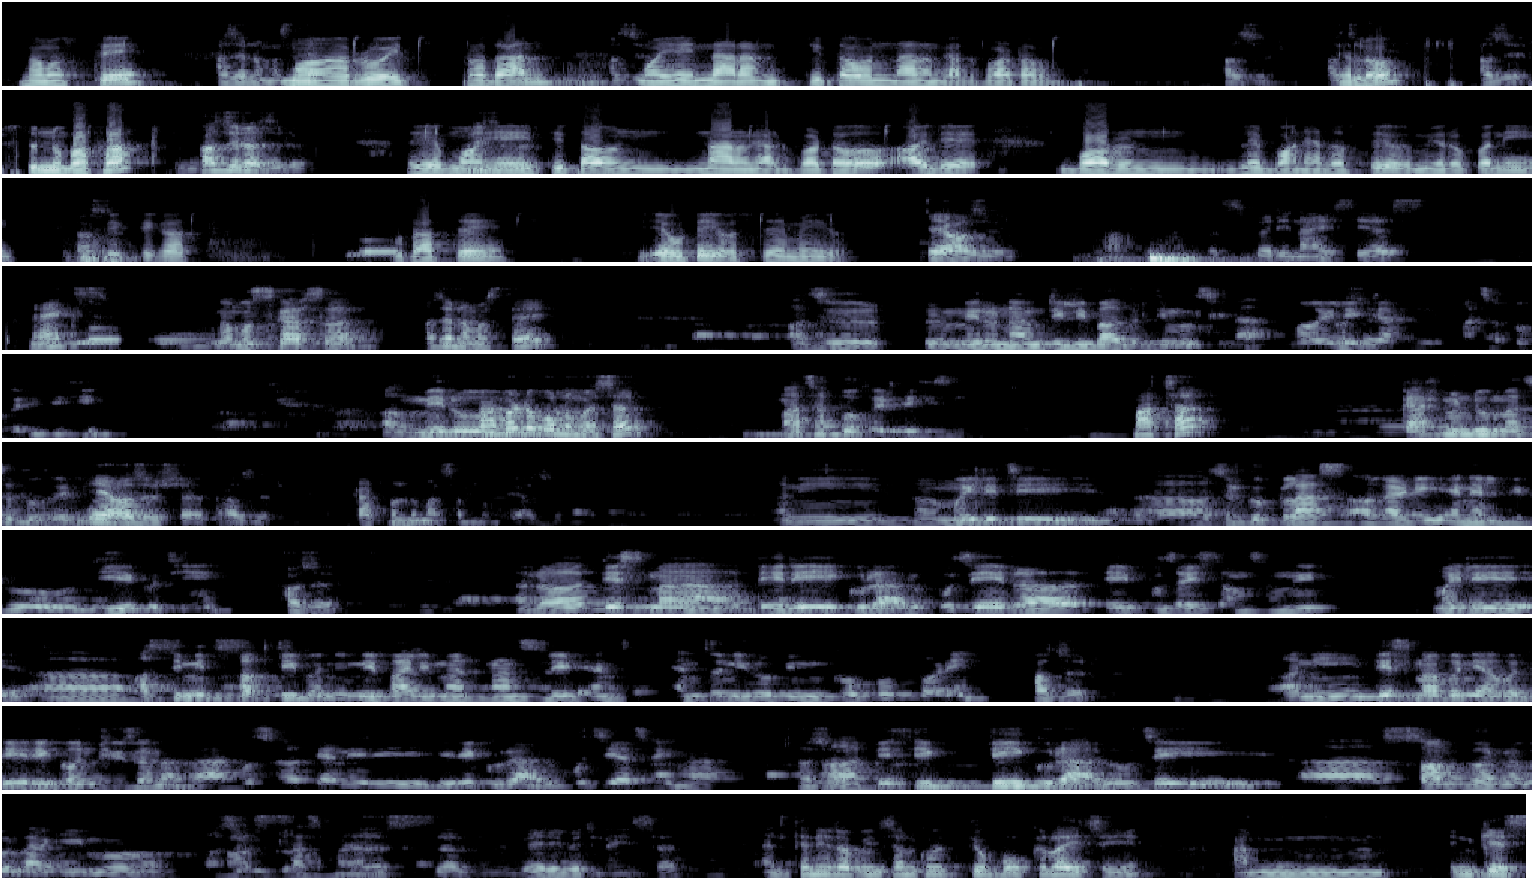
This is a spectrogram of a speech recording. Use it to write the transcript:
नमस्ते। हजुर म नमस्ते रोहित प्रधान। म यही नारायण चितवन नारायणघाटबाट हजुर हजुर। हेलो? हजुर। सुन्नुभएको छ हजुर हजुर। ए म यही. चितवन नारायणघाटबाट हो। अहिले वरुणले भने जस्तै हो मेरो पनि व्यक्तिगत कुरा चाहिँ एउटै हो सेमै हो। ए हजुर। भेरी नाइस यस नेक्स्ट नमस्कार सर। हजुर नमस्ते। हजुर मेरो नाम दिल्ली बहादुर तिमल सिन्हा। म अहिले। काठमाडौँ माछा पोखरीदेखि मेरो कहाँबाट बोल्नुभयो सर? माछा पोखरीदेखि सर। माछा? काठमाडौँ माछा पोखरी ए हजुर सर हजुर। काठमाडौँ माछा पोखरी हजुर। अनि मैले चाहिँ हजुरको क्लास अगाडि NLP को लिएको थिएँ। हजुर। र त्यसमा धेरै कुराहरू बुझेँ र त्यही बुझाइ सँगसँगै मैले असीमित शक्ति भन्ने नेपालीमा ट्रान्सलेट एन्थ एन्थोनी रोबिनको बुक पढेँ। हजुर। अनि त्यसमा पनि अब धेरै कन्फ्युजनहरू आएको छ त्यहाँनिर धेरै कुराहरू बुझिया छैन। त्यसै त्यही कुराहरू चाहिँ सल्भ गर्नको लागि म क्लासमा। Very very nice sir Anthony रबिन्सनको त्यो बुकलाई चाहिँ हाम इनकेस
